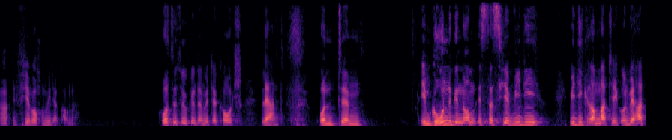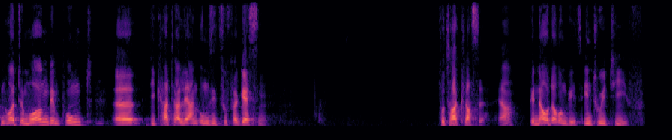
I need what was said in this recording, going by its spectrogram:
ja, in vier Wochen wiederkomme? Kurze Zyklen, damit der Coach lernt. Und ähm, im Grunde genommen ist das hier wie die, wie die Grammatik. Und wir hatten heute Morgen den Punkt, äh, die Kata lernen, um sie zu vergessen. Total klasse. Ja? Genau darum geht es, intuitiv.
